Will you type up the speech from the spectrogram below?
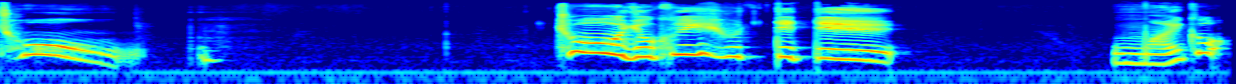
超超よく降っててお前が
